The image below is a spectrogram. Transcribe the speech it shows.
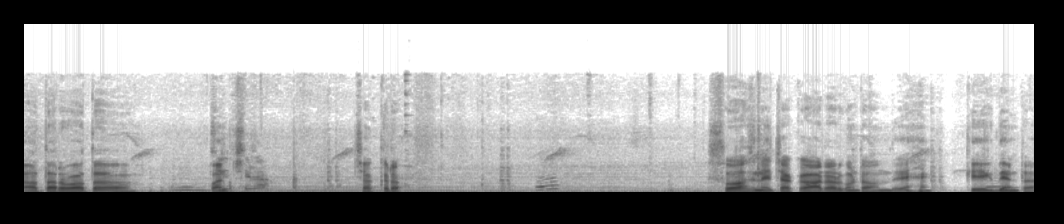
ఆ తర్వాత పంచ చక్కెర. చక్కెర. సుహాసిని చక్క ఆట ఆడుకుంటా ఉంది. కేక్ తింటా.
